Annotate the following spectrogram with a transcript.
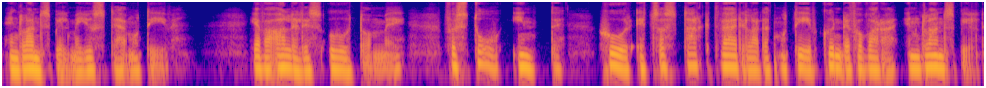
en glansbild med just det här motivet. Jag var alldeles utom mig, förstod inte hur ett så starkt värdeladdat motiv kunde få vara en glansbild.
